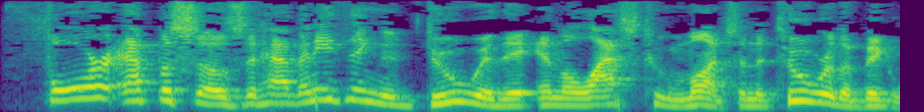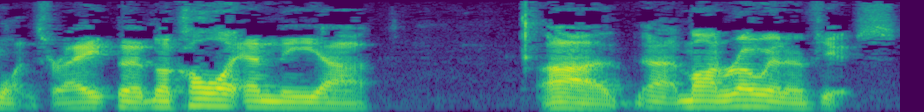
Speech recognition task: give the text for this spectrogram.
four episodes that have anything to do with it in the last two months, and the two were the big ones, right? The McCullough and the uh, uh, uh, Malone interviews.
